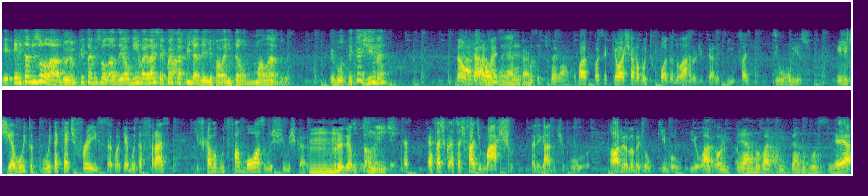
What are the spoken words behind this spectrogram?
Ele, ele tava isolado, eu lembro que ele tava isolado. Aí alguém vai lá e sequestra a filha dele e fala, então, malandro, eu vou ter que agir, né? Não, Ah, cara, não, mas não tem é, cara. uma coisa que eu achava muito foda no Arnold, cara, que fazia isso. Ele tinha muito, muita catchphrase, sabe? qual que é? Muita frase que ficava muito famosa nos filmes, cara. Uhum. Por exemplo, Totalmente. essas, essas frases de macho, tá ligado? Tipo, ah, meu nome é John Kimball e eu Vai pro adoro. inferno, vai pro inferno você. É,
